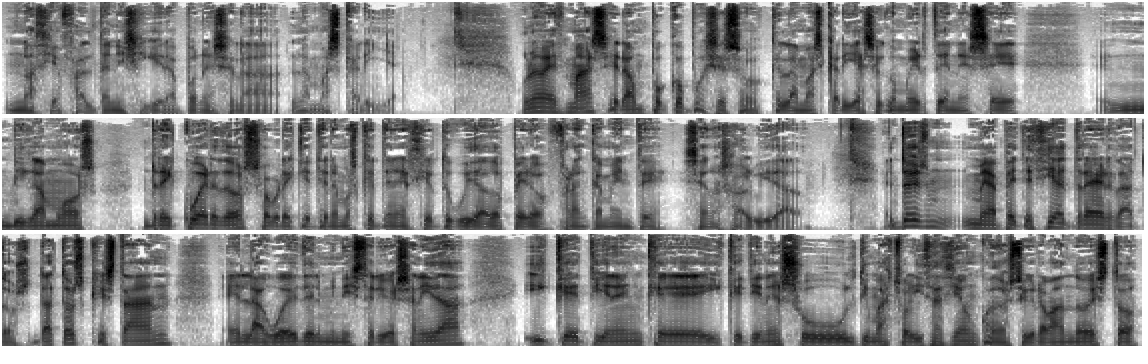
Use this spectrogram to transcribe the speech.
no hacía falta ni siquiera ponerse la, la mascarilla. Una vez más era un poco pues eso, que la mascarilla se convierte en ese digamos recuerdo sobre que tenemos que tener cierto cuidado, pero francamente se nos ha olvidado. Entonces me apetecía traer datos, datos que están en la web del Ministerio de Sanidad y que tienen que y que tienen su última actualización cuando estoy grabando esto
